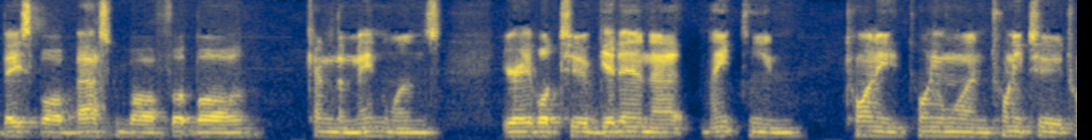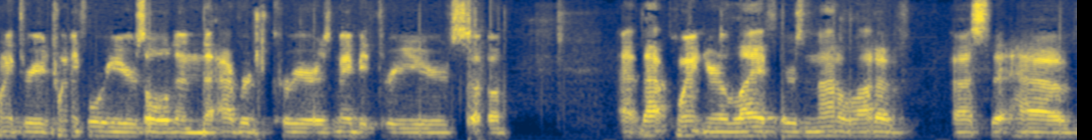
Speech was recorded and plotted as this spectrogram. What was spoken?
baseball, basketball, football, kind of the main ones, you're able to get in at 19, 20, 21, 22, 23, 24 years old, and the average career is maybe three years. So at that point in your life, there's not a lot of us that have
